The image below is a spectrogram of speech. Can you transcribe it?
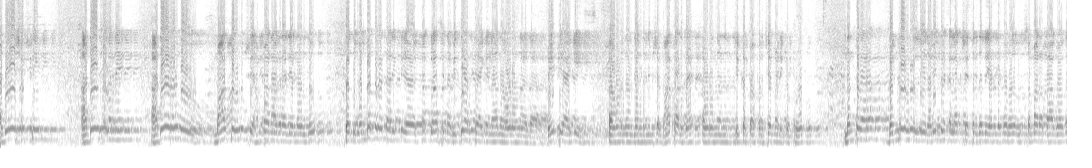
ಅದೇ ಶಕ್ತಿ, ಅದೇ ಚಲನೆ, ಅದೇ ಒಂದು ಮಾತು ಶ್ರೀ ಹಂಪ ನಾಗರಾಜನವರದು ಒಂದು ಒಂಬತ್ತನೇ ತಾರೀಕು ಕ್ಲಾಸಿನ ವಿದ್ಯಾರ್ಥಿಯಾಗಿ ನಾನು ಅವರನ್ನ ಭೇಟಿಯಾಗಿ ಅವರನ್ನ ಒಂದೆರಡು ನಿಮಿಷ ಮಾತಾಡಿದೆ. ಅವರನ್ನ ನನ್ನ ಚಿಕ್ಕಪ್ಪ ಪರಿಚಯ ಮಾಡಿಕೊಟ್ರು. ನಂತರ ಬೆಂಗಳೂರಿನಲ್ಲಿ ರವೀಂದ್ರ ಕಲಾಕ್ಷೇತ್ರದಲ್ಲಿ ಎರಡು ಮೂರು ಸಮಾರಂಭ ಆಗುವಾಗ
